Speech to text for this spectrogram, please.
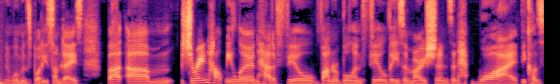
in a woman's body some days but um, Shireen helped me learn how to feel vulnerable and feel these emotions and why because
